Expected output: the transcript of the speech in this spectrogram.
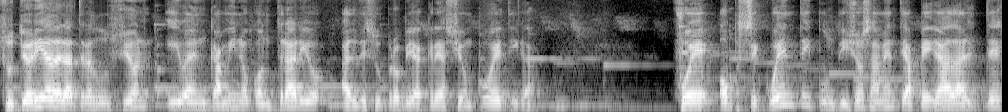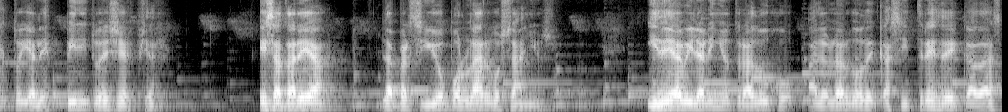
Su teoría de la traducción iba en camino contrario al de su propia creación poética. Fue obsecuente y puntillosamente apegada al texto y al espíritu de Shakespeare. Esa tarea la persiguió por largos años. Idea Vilariño tradujo a lo largo de casi tres décadas,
